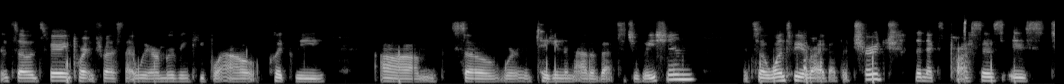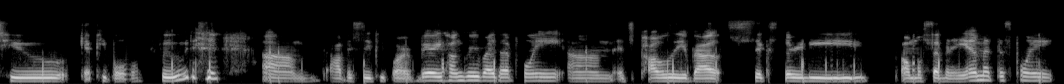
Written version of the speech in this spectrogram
And so it's very important for us that we are moving people out quickly. Um, so we're taking them out of that situation. And so once we arrive at the church, the next process is to get people food. um, obviously, people are very hungry by that point. Um, it's probably about 6.30 almost 7 a.m. at this point.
